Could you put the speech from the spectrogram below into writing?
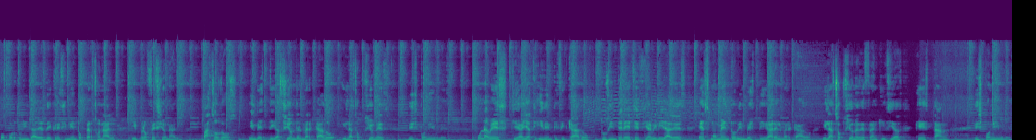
oportunidades de crecimiento personal y profesional. Paso 2. Investigación del mercado y las opciones disponibles. Una vez que hayas identificado tus intereses y habilidades, es momento de investigar el mercado y las opciones de franquicias que están disponibles.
